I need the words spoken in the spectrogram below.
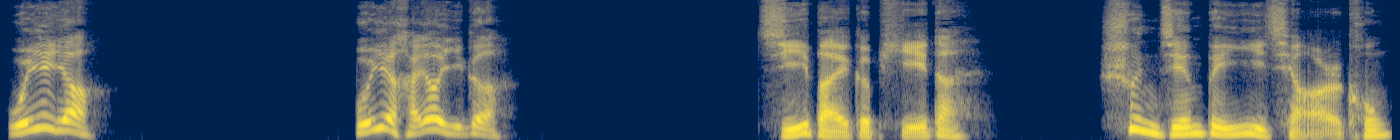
我也要，我也还要一个。几百个皮蛋瞬间被一抢而空。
